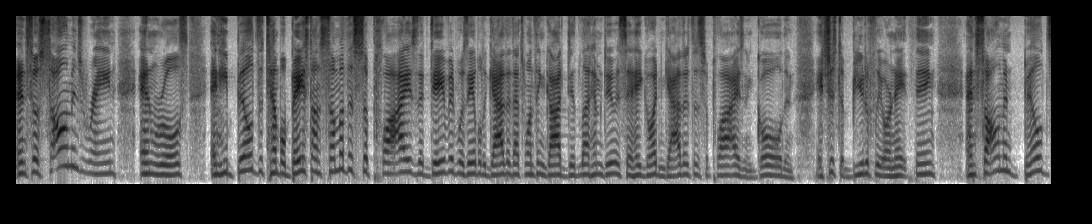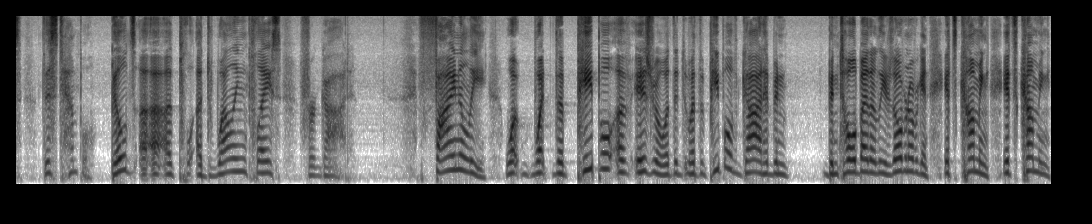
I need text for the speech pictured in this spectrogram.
And so Solomon's reign and rules, and he builds the temple based on some of the supplies that David was able to gather. That's one thing God did let him do, is say, hey, go ahead and gather the supplies and gold. And it's just a beautifully ornate thing. And Solomon builds this temple, builds a, a, a dwelling place for God. Finally, what, what the people of Israel, what the, what the people of God have been been told by their leaders over and over again it's coming, it's coming,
